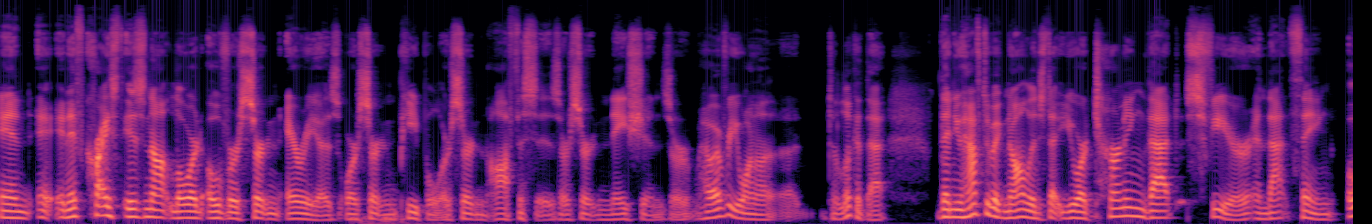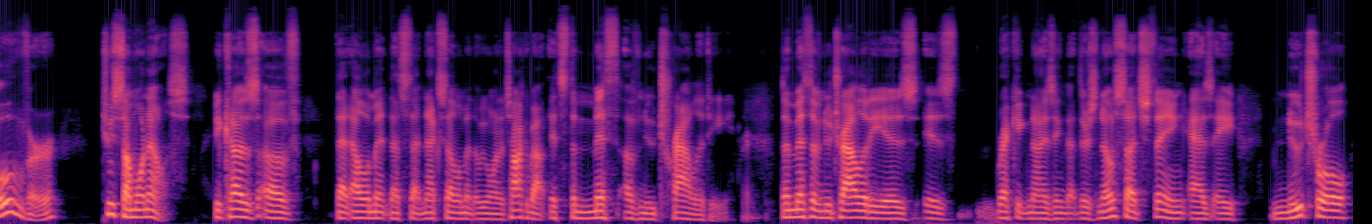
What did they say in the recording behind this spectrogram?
And and if Christ is not Lord over certain areas or certain people or certain offices or certain nations or however you want to uh, to look at that, then you have to acknowledge that you are turning that sphere and that thing over to someone else because of that element. That's that next element that we want to talk about. It's the myth of neutrality. Right. The myth of neutrality is is recognizing that there's no such thing as a neutral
